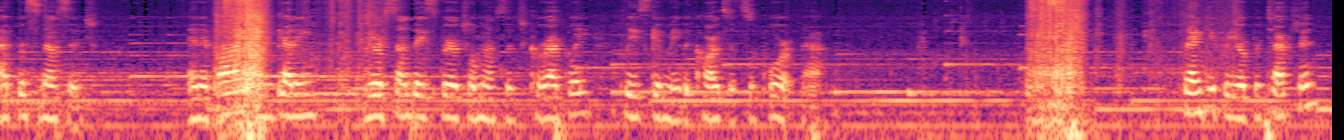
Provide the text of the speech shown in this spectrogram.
at this message? And if I am getting your Sunday spiritual message correctly, please give me the cards that support that. Thank you for your protection.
